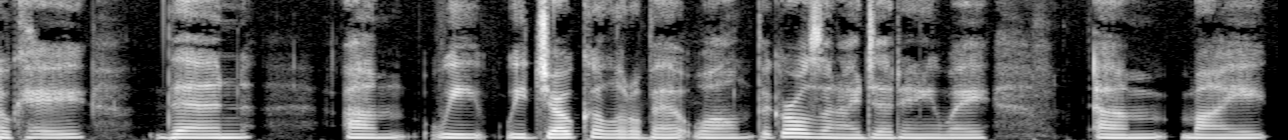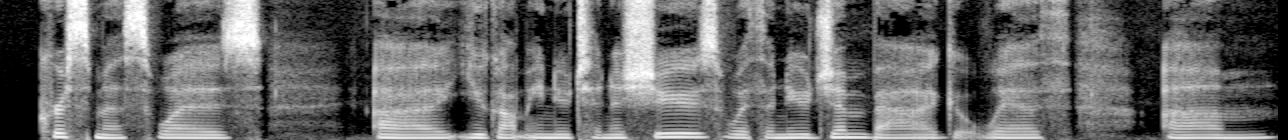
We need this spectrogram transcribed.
okay? Then um, we we joke a little bit. Well, the girls and I did anyway. Um, my Christmas was uh, you got me new tennis shoes with a new gym bag with um,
